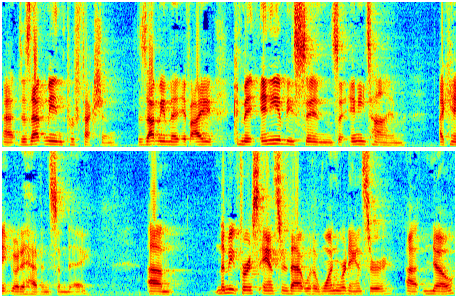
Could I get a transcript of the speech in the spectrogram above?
Uh, does that mean perfection? Does that mean that if I commit any of these sins at any time, I can't go to heaven someday? Um, let me first answer that with a one word answer uh, no.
